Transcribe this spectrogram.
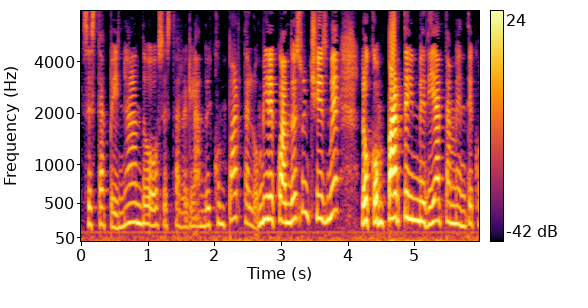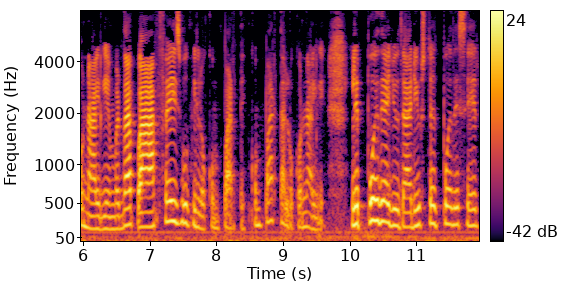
se está peinando o se está arreglando y compártalo. Mire, cuando es un chisme, lo comparte inmediatamente con alguien, ¿verdad? Va a Facebook y lo comparte, compártalo con alguien. Le puede ayudar y usted puede ser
